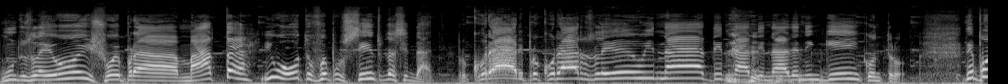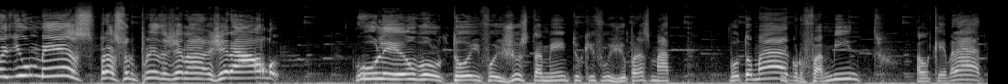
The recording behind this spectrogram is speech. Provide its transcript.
Um dos leões foi pra mata e o outro foi pro centro da cidade. Procuraram e procuraram os leões e nada, e nada, e nada, ninguém encontrou. Depois de um mês, pra surpresa gera- geral, o leão voltou e foi justamente o que fugiu para as matas. Voltou magro, faminto, alquebrado.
